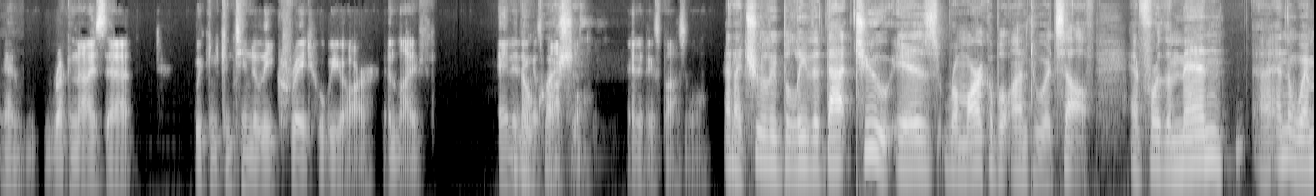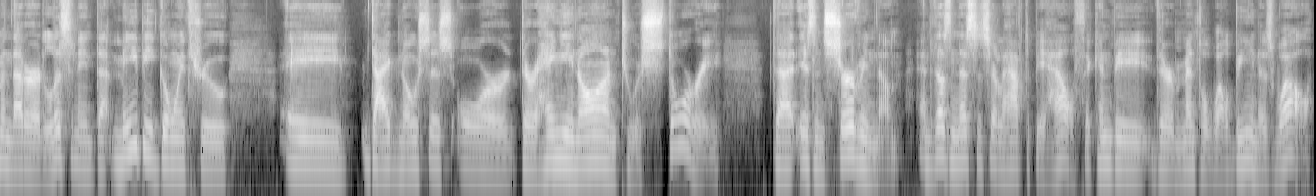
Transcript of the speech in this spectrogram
and recognize that we can continually create who we are in life, anything no is question. possible. Anything's possible. And I truly believe that that too is remarkable unto itself. And for the men uh, and the women that are listening that may be going through a diagnosis or they're hanging on to a story that isn't serving them. And it doesn't necessarily have to be health, it can be their mental well being as well.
